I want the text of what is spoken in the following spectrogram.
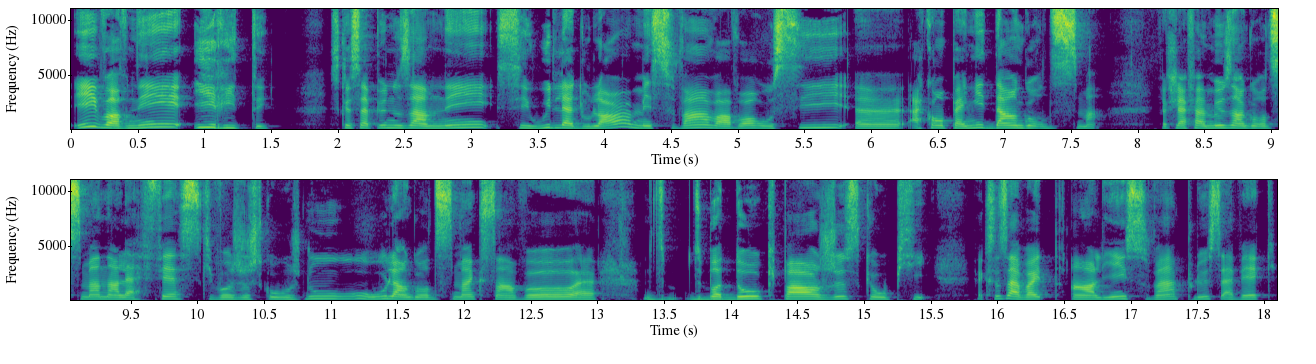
et il va venir irriter. Ce que ça peut nous amener, c'est oui de la douleur, mais souvent on va avoir aussi euh, accompagné d'engourdissement. Fait que la fameuse engourdissement dans la fesse qui va jusqu'au genou ou l'engourdissement qui s'en va euh, du, bas de dos qui part jusqu'au pied. Fait que ça, ça va être en lien souvent plus avec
